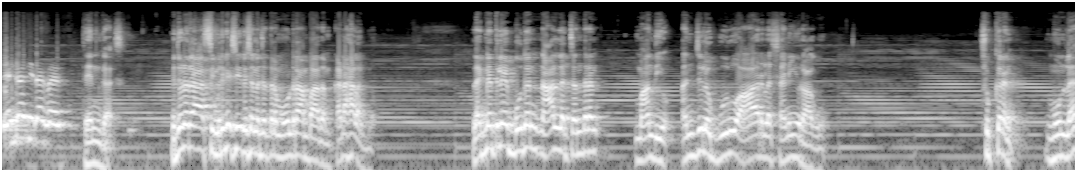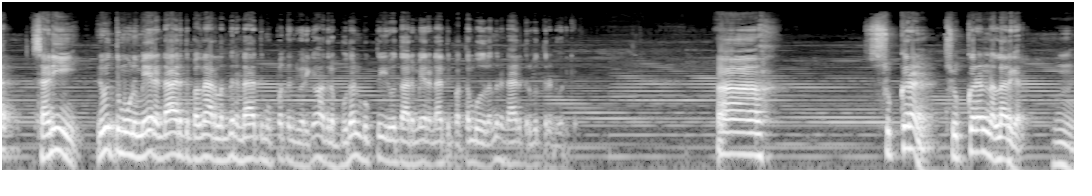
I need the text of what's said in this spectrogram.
தென்காசி. தான் சார் தென்காசி மிதுனராசி மிருகசீரிஷ நட்சத்திரம் மூன்றாம் பாதம் கடக லக்னம் லக்னத்திலே புதன் நாலுல சந்திரன் மாந்தியும் அஞ்சுல குரு ஆறுல சனியும் ராகும் சுக்கிரன் மூணுல சனி இருபத்தி மூணு மே ரெண்டாயிரத்தி பதினாறுலேருந்து ரெண்டாயிரத்தி முப்பத்தஞ்சு வரைக்கும். அதில் புதன் புக்தி இருபத்தாறு மே ரெண்டாயிரத்தி பத்தொம்போதுலேருந்து ரெண்டாயிரத்தி இருபத்தி ரெண்டு வரைக்கும். ஆஹ், சுக்கரன் நல்லா இருக்கார். ம்.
